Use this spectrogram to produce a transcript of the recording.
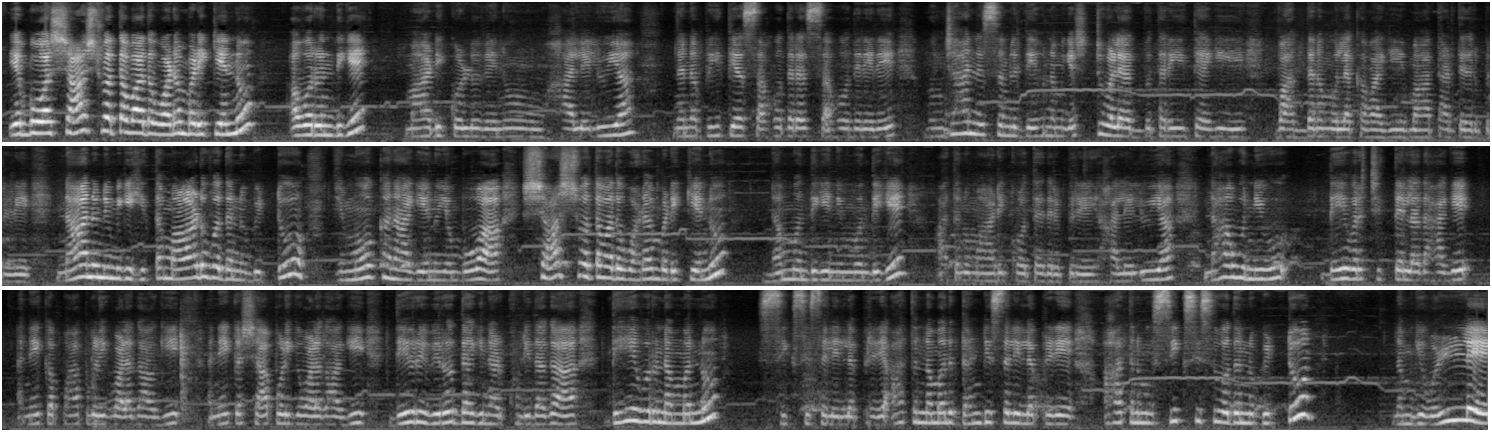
ಎಂಬುವ ಶಾಶ್ವತವಾದ ಒಡಂಬಡಿಕೆಯನ್ನು ಅವರೊಂದಿಗೆ ಮಾಡಿಕೊಳ್ಳುವೆನು. ಹಾಲೆಲುಯ್ಯ ನನ್ನ ಪ್ರೀತಿಯ ಸಹೋದರ ಸಹೋದರಿಯರೇ ಮುಂಜಾನೆ ಸಮಯ ದೇವರು ನಮಗೆ ಎಷ್ಟು ಒಳ್ಳೆ ಅದ್ಭುತ ರೀತಿಯಾಗಿ ವಾಗ್ದಾನ ಮೂಲಕವಾಗಿ ಮಾತಾಡ್ತಿದ್ರು ಪ್ರೇರೆ ನಾನು ನಿಮಗೆ ಹಿತ ಮಾಡುವುದನ್ನು ಬಿಟ್ಟು ವಿಮೋಖನಾಗೇನು ಎಂಬುವ ಶಾಶ್ವತವಾದ ಒಡಂಬಡಿಕೆಯನ್ನು ನಮ್ಮೊಂದಿಗೆ ನಿಮ್ಮೊಂದಿಗೆ ಆತನು ಮಾಡಿಕೊಳ್ತಾ ಇದ್ದಾರೆ ಪ್ರೇ ಹಲೆಲುಯ್ಯ ನಾವು, ನೀವು ದೇವರ ಚಿತ್ತ ಇಲ್ಲದ ಹಾಗೆ ಅನೇಕ ಪಾಪಗಳಿಗೆ ಒಳಗಾಗಿ, ಅನೇಕ ಶಾಪಗಳಿಗೆ ಒಳಗಾಗಿ ದೇವರ ವಿರೋಧಾಗಿ ನಡ್ಕೊಂಡಿದ್ದಾಗ ದೇವರು ನಮ್ಮನ್ನು ಶಿಕ್ಷಿಸಲಿಲ್ಲ ಪ್ರಿಯೆ ಆತನು ನಮ್ಮನ್ನು ದಂಡಿಸಲಿಲ್ಲ ಪ್ರಿಯೆ ಆತ ನಮಗೆ ಶಿಕ್ಷಿಸುವುದನ್ನು ಬಿಟ್ಟು ನಮಗೆ ಒಳ್ಳೆ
